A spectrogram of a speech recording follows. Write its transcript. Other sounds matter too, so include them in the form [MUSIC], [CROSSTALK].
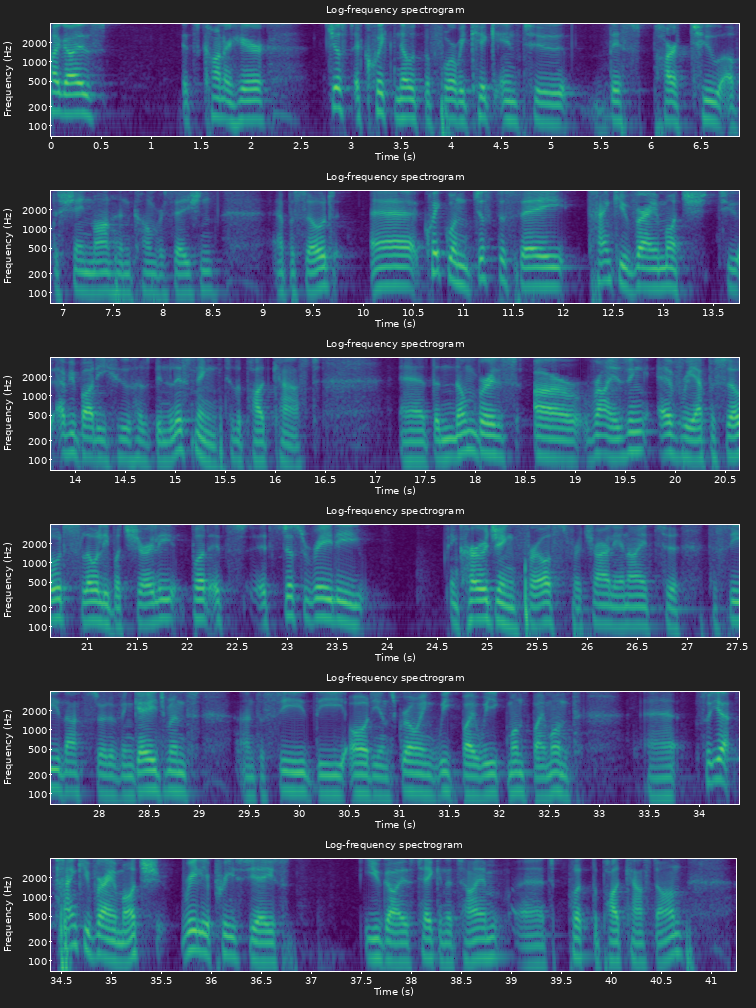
Hi, guys. It's Connor here. Just a quick note before we kick into this part two of the Shane Monahan conversation episode. A uh, quick one just to say thank you very much to everybody who has been listening to the podcast. Uh, the numbers are rising every episode, slowly but surely, but it's it's just really encouraging for us, for Charlie and I, to to see that sort of engagement and to see the audience growing week by week, month by month. Uh, so yeah, thank you very much. Really appreciate you guys taking the time uh, to put the podcast on,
